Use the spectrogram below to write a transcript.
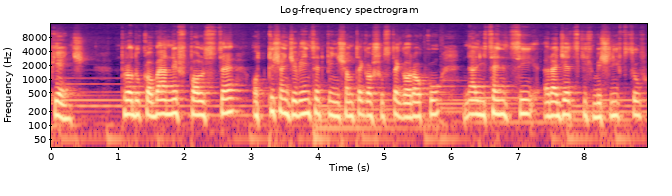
5. Produkowany w Polsce od 1956 roku na licencji radzieckich myśliwców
